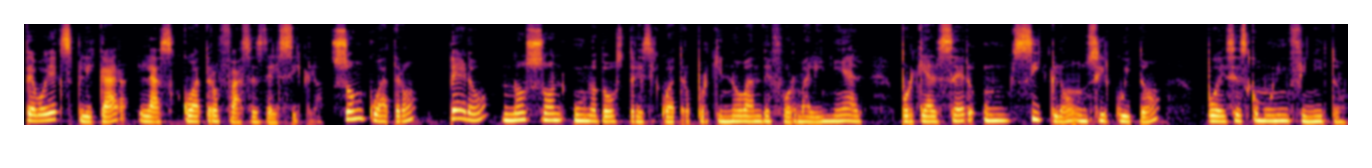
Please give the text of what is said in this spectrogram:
te voy a explicar las cuatro fases del ciclo. Son cuatro, pero no son uno, dos, tres y cuatro, porque no van de forma lineal, porque al ser un ciclo, un circuito, pues es como un infinito,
